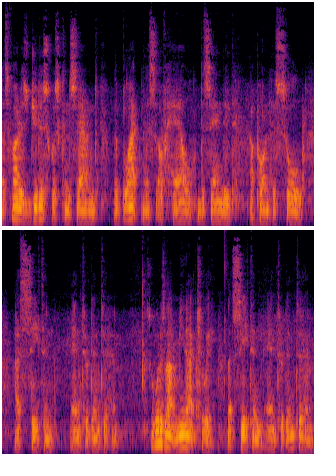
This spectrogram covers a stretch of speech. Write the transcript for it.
as far as Judas was concerned, the blackness of hell descended upon his soul as Satan entered into him. So, what does that mean actually, that Satan entered into him?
